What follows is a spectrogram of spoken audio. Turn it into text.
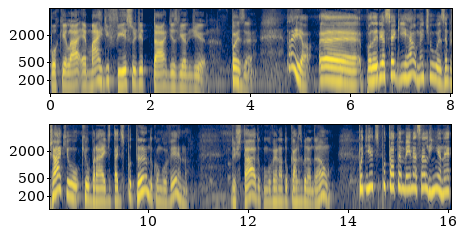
porque lá é mais difícil de estar tá desviando dinheiro. Pois é. Tá aí, ó. É, poderia seguir realmente o exemplo, já que o, que o Bride está disputando com o governo do estado, com o governador Carlos Brandão, podia disputar também nessa linha, né?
